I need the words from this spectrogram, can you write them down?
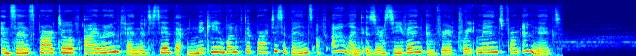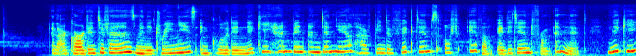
And since part 2 of I-LAND, fans noticed that Niki, one of the participants of I-LAND, is receiving unfair treatment from Mnet. And according to fans, many trainees, including Niki, Hanbin, and Daniel, have been the victims of evil editing from Mnet. Niki,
